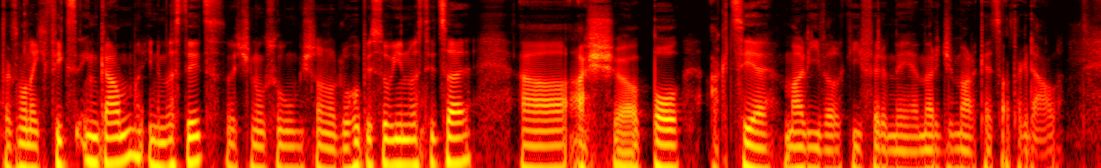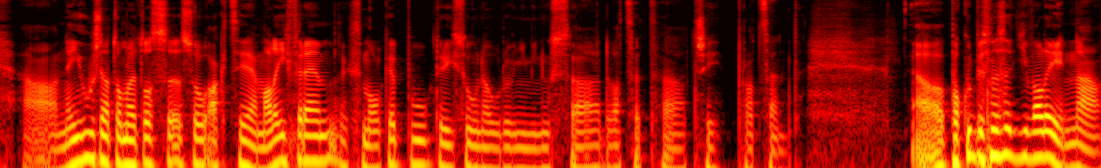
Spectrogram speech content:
takzvaných fixed income investic, většinou jsou myšleno dluhopisové investice, až po akcie malý, velké firmy, emerging markets a tak dále. A nejhůř na tom letos jsou akcie malých firm, tak small capů, které jsou na úrovni minus 23%. A pokud bychom se dívali na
